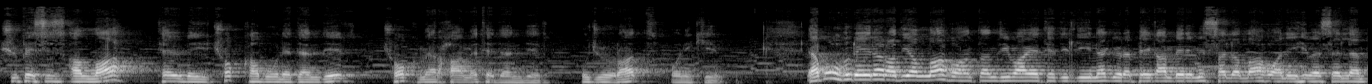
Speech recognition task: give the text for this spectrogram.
Şüphesiz Allah tevbeyi çok kabul edendir, çok merhamet edendir. Hucurat 12 Ebu Hureyre radıyallahu anh'tan rivayet edildiğine göre Peygamberimiz sallallahu aleyhi ve sellem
